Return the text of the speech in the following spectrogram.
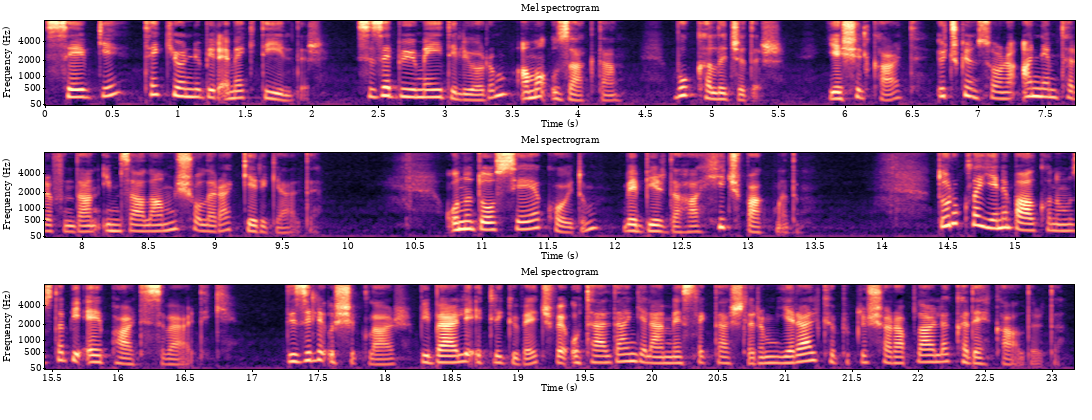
Sevgi tek yönlü bir emek değildir. Size büyümeyi diliyorum ama uzaktan. Bu kalıcıdır. Yeşil kart, üç gün sonra annem tarafından imzalanmış olarak geri geldi. Onu dosyaya koydum ve bir daha hiç bakmadım. Doruk'la yeni balkonumuzda bir ev partisi verdik. Dizili ışıklar, biberli etli güveç ve otelden gelen meslektaşlarım yerel köpüklü şaraplarla kadeh kaldırdı.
